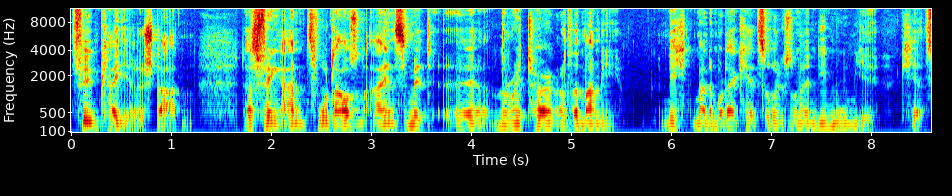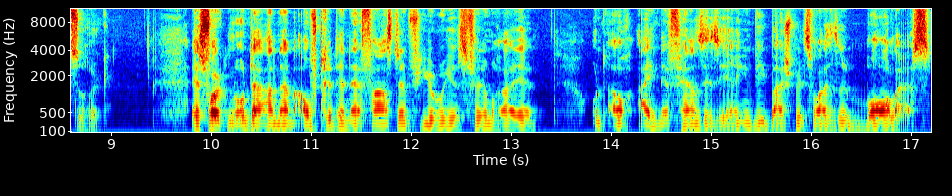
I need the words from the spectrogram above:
Filmkarriere starten. Das fing an 2001 mit äh, The Return of the Mummy. Nicht meine Mutter kehrt zurück, sondern die Mumie kehrt zurück. Es folgten unter anderem Auftritte in der Fast and Furious Filmreihe, und auch eigene Fernsehserien wie beispielsweise Ballers.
